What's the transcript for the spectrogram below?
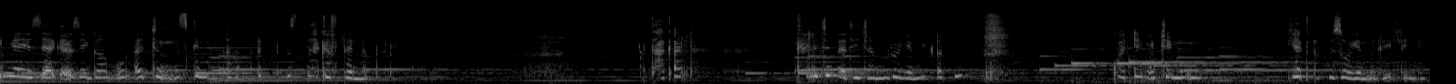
እኛ የዚህ ሀገር ዜጋ መሆናችንን እስክንጠራጠር ድረስ ተከፍተን ነበር። ታውቃለህ፣ ከልጅነቴ ጀምሮ የሚቀርቡ ጓደኞቼ መሆኑ የቅርብ ሰው የምለው የለኝም።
